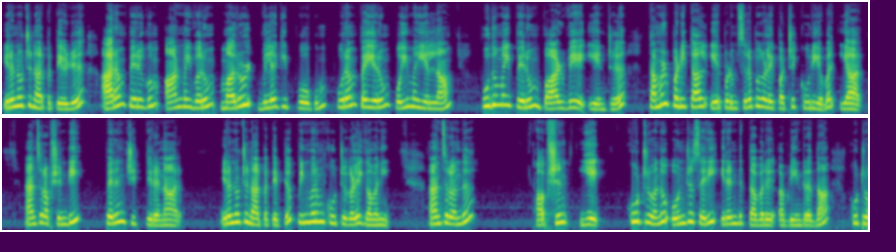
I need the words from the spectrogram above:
இருநூற்று நாற்பத்தேழு அறம் பெருகும் ஆண்மை வரும் மருள் விலகி போகும் புறம் பெயரும் பொய்மையெல்லாம் புதுமை பெறும் வாழ்வே என்று தமிழ் படித்தால் ஏற்படும் சிறப்புகளை பற்றி கூறியவர் யார்? Answer option D Perunchithiranar. இருநூற்று நாற்பத்தெட்டு பின்வரும் கூற்றுகளை கவனி. ஆன்சர் வந்து ஆப்ஷன் ஏ கூற்று வந்து ஒன்று சரி இரண்டு தவறு அப்படின்றது தான். கூற்று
